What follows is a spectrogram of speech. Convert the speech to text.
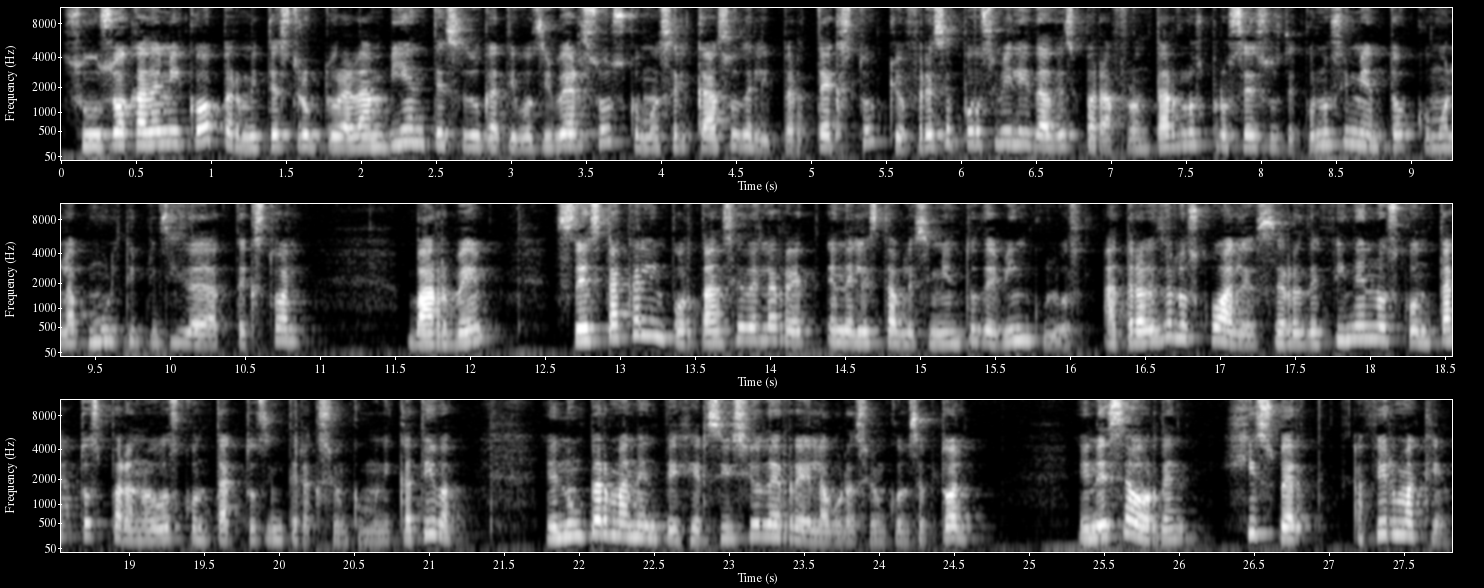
su uso académico permite estructurar ambientes educativos diversos, como es el caso del hipertexto, que ofrece posibilidades para afrontar los procesos de conocimiento como la multiplicidad textual. Barbe destaca la importancia de la red en el establecimiento de vínculos, a través de los cuales se redefinen los contactos para nuevos contactos de interacción comunicativa, en un permanente ejercicio de reelaboración conceptual. En ese orden, Gisbert afirma que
